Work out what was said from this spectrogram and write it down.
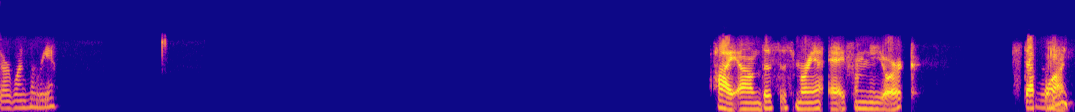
Star one, Maria. Hi, um, this is Maria A. from New York. Step one.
